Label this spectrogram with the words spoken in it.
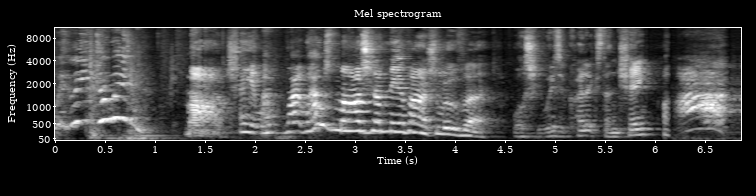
What, what are you doing? Marge. Hey, wh- wh- how's Marge got nail varnish remover? Well, she wears acrylics, doesn't she? Ah!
